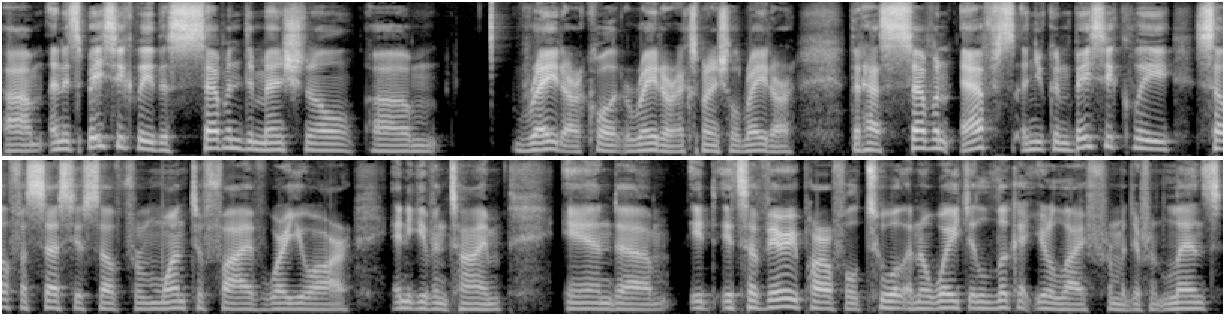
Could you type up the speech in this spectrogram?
Um, and it's basically the seven dimensional um, radar, call it a radar, exponential radar, that has seven F's, and you can basically self assess yourself from one to five where you are any given time. And um, it, it's a very powerful tool and a way to look at your life from a different lens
